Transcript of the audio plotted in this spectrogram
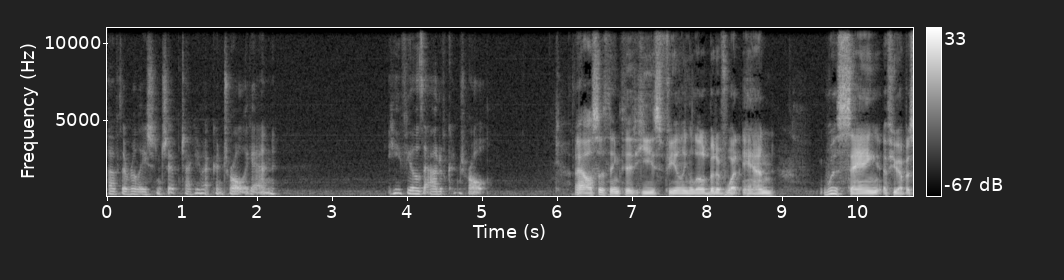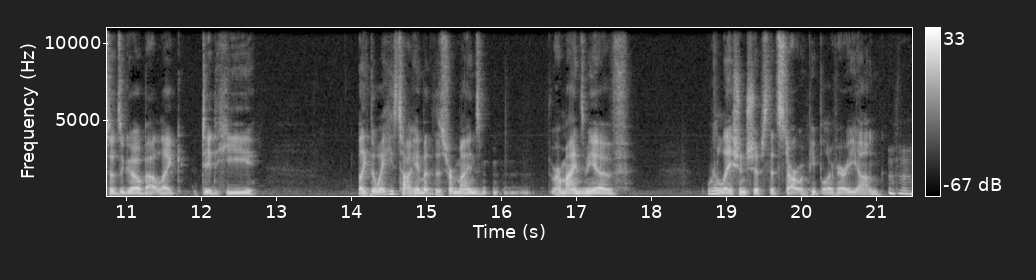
of the relationship. Talking about control again, he feels out of control. I also think that he's feeling a little bit of what Anne was saying a few episodes ago about like, did he like the way he's talking about this reminds reminds me of relationships that start when people are very young. Mm-hmm.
